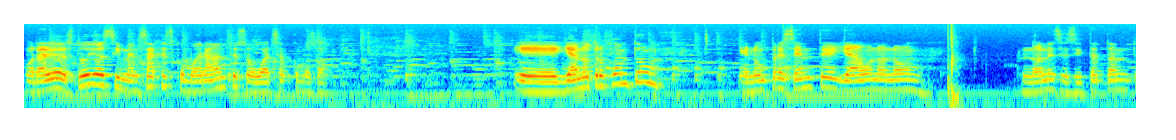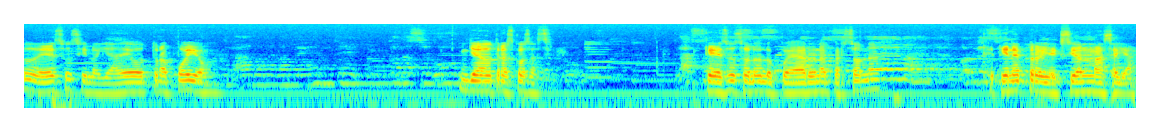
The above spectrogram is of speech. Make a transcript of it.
Horario de estudios y mensajes como era antes o WhatsApp como son. Eh, ya en otro punto, en un presente ya uno no, no necesita tanto de eso, sino ya de otro apoyo. Ya de otras cosas. Que eso solo lo puede dar una persona que tiene proyección más allá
